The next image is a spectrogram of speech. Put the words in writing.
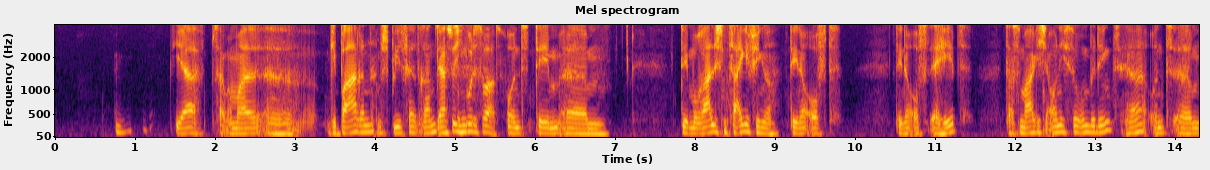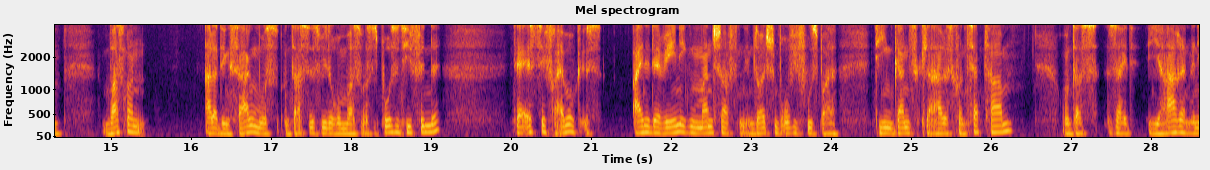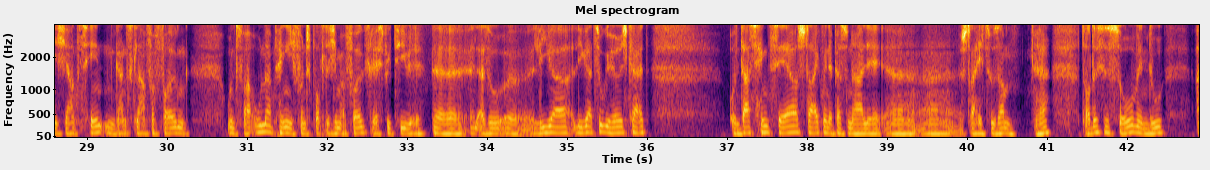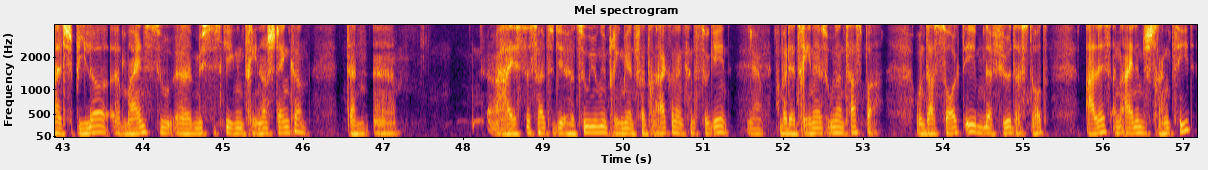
ja, sagen wir mal, äh, Gebaren am Spielfeldrand. Das finde ich ein gutes Wort. Und dem, ähm, dem moralischen Zeigefinger, den er oft, den er oft erhebt. Das mag ich auch nicht so unbedingt. Ja? Und ähm, was man allerdings sagen muss, und das ist wiederum was, was ich positiv finde, der SC Freiburg ist eine der wenigen Mannschaften im deutschen Profifußball, die ein ganz klares Konzept haben und das seit Jahren, wenn nicht Jahrzehnten ganz klar verfolgen. Und zwar unabhängig von sportlichem Erfolg, respektive äh, also äh, Liga, Liga-Zugehörigkeit. Und das hängt sehr stark mit der Personalie äh, äh, Streich zusammen. Ja? Dort ist es so, wenn du als Spieler äh, meinst, du äh, müsstest gegen einen Trainer stänkern, dann äh, heißt es halt zu dir, hör zu, Junge, bring mir einen Vertrag und dann kannst du gehen. Ja. Aber der Trainer ist unantastbar. Und das sorgt eben dafür, dass dort alles an einem Strang zieht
